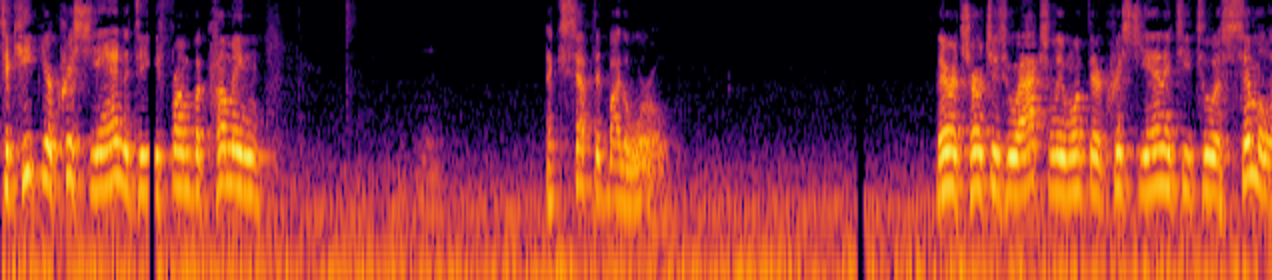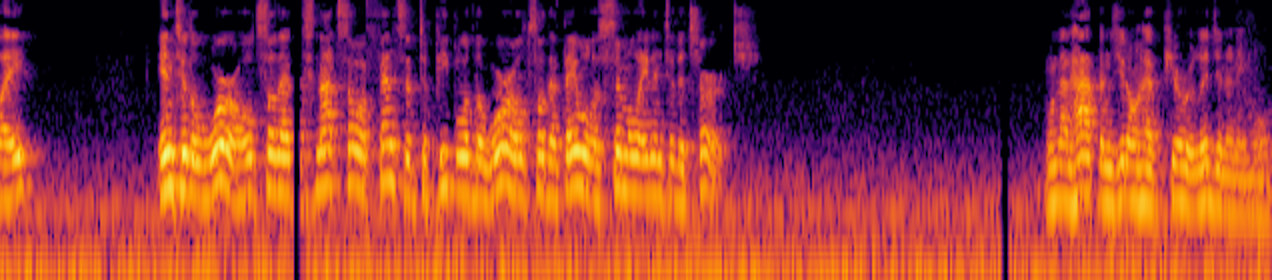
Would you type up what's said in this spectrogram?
to keep your Christianity from becoming accepted by the world. There are churches who actually want their Christianity to assimilate into the world so that it's not so offensive to people of the world so that they will assimilate into the church. When that happens, you don't have pure religion anymore.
